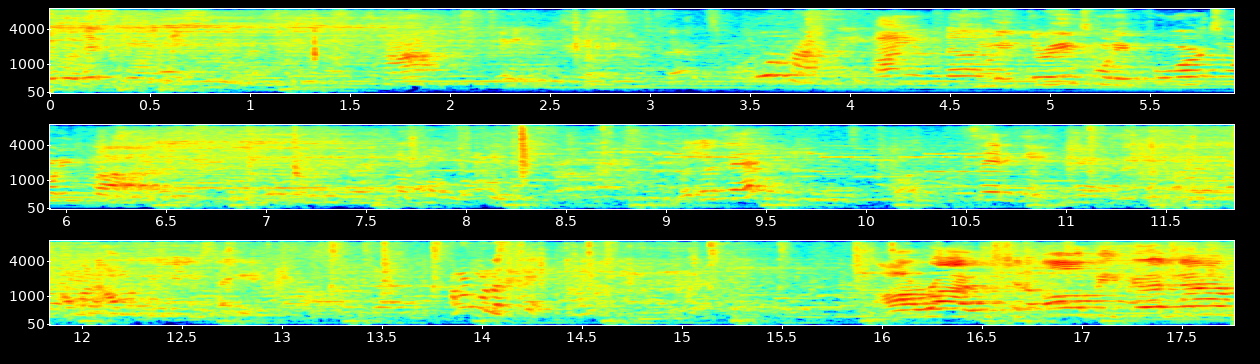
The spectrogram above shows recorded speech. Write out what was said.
You were listening. Huh? Who am I seeing? I am done. 23, 24, 25. What you said? Say it again. I want, I want to hear you say it. I don't want to say it. All right, we should all be good now.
